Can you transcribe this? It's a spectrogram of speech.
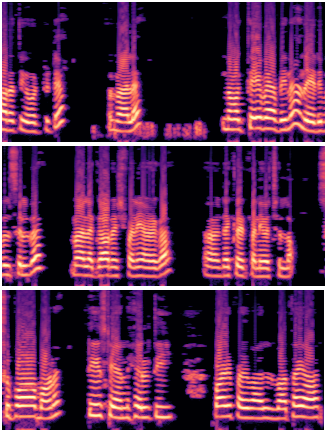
பரத்தி விட்டுட்டு மேலே நமக்கு தேவை அப்படின்னா அந்த எடிபிள் சில்வர் மேலே கார்னிஷ் பண்ணி அழகாக டெக்கரேட் பண்ணி வச்சிடலாம். சூப்பர்பான டேஸ்டி அண்ட் ஹெல்த்தி பழப்பழ அல்வா தயார்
